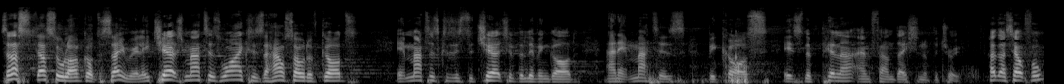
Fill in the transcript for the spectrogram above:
So that's, that's all I've got to say, really. Church matters. Why? Because it's the household of God. It matters because it's the church of the living God. And it matters because it's the pillar and foundation of the truth. Hope that's helpful.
